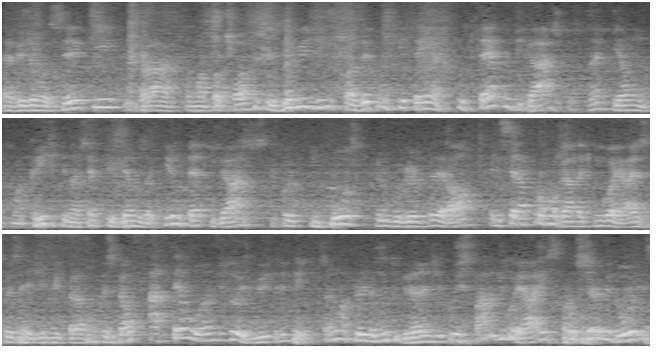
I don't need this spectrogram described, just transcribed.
É, veja você que está uma proposta, inclusive, de fazer com que tenha o teto de gastos, né, que é um, uma crítica que nós sempre fizemos aqui, um teto de gastos que foi imposto pelo governo federal, ele será prorrogado aqui em Goiás com esse regime de recuperação fiscal até o ano de 2031. Isso é uma perda muito grande para o Estado de Goiás, para os servidores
